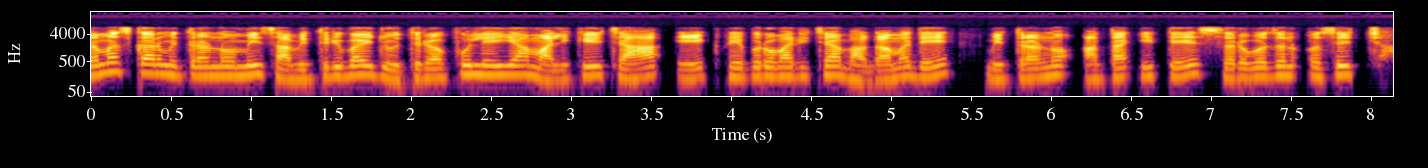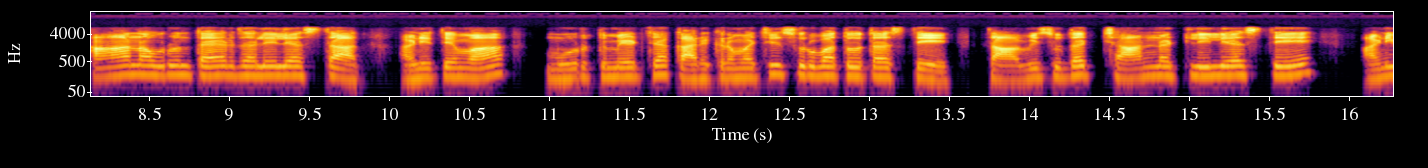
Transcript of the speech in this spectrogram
नमस्कार मित्रांनो मी सावित्रीबाई ज्योतिराव फुले या मालिकेच्या एक फेब्रुवारीच्या भागामध्ये. मित्रांनो आता इथे सर्वजण असे छान आवरून तयार झालेले असतात आणि तेव्हा मुहूर्तमेढच्या कार्यक्रमाची सुरुवात होत असते. सावी सुद्धा छान नटलेली असते आणि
